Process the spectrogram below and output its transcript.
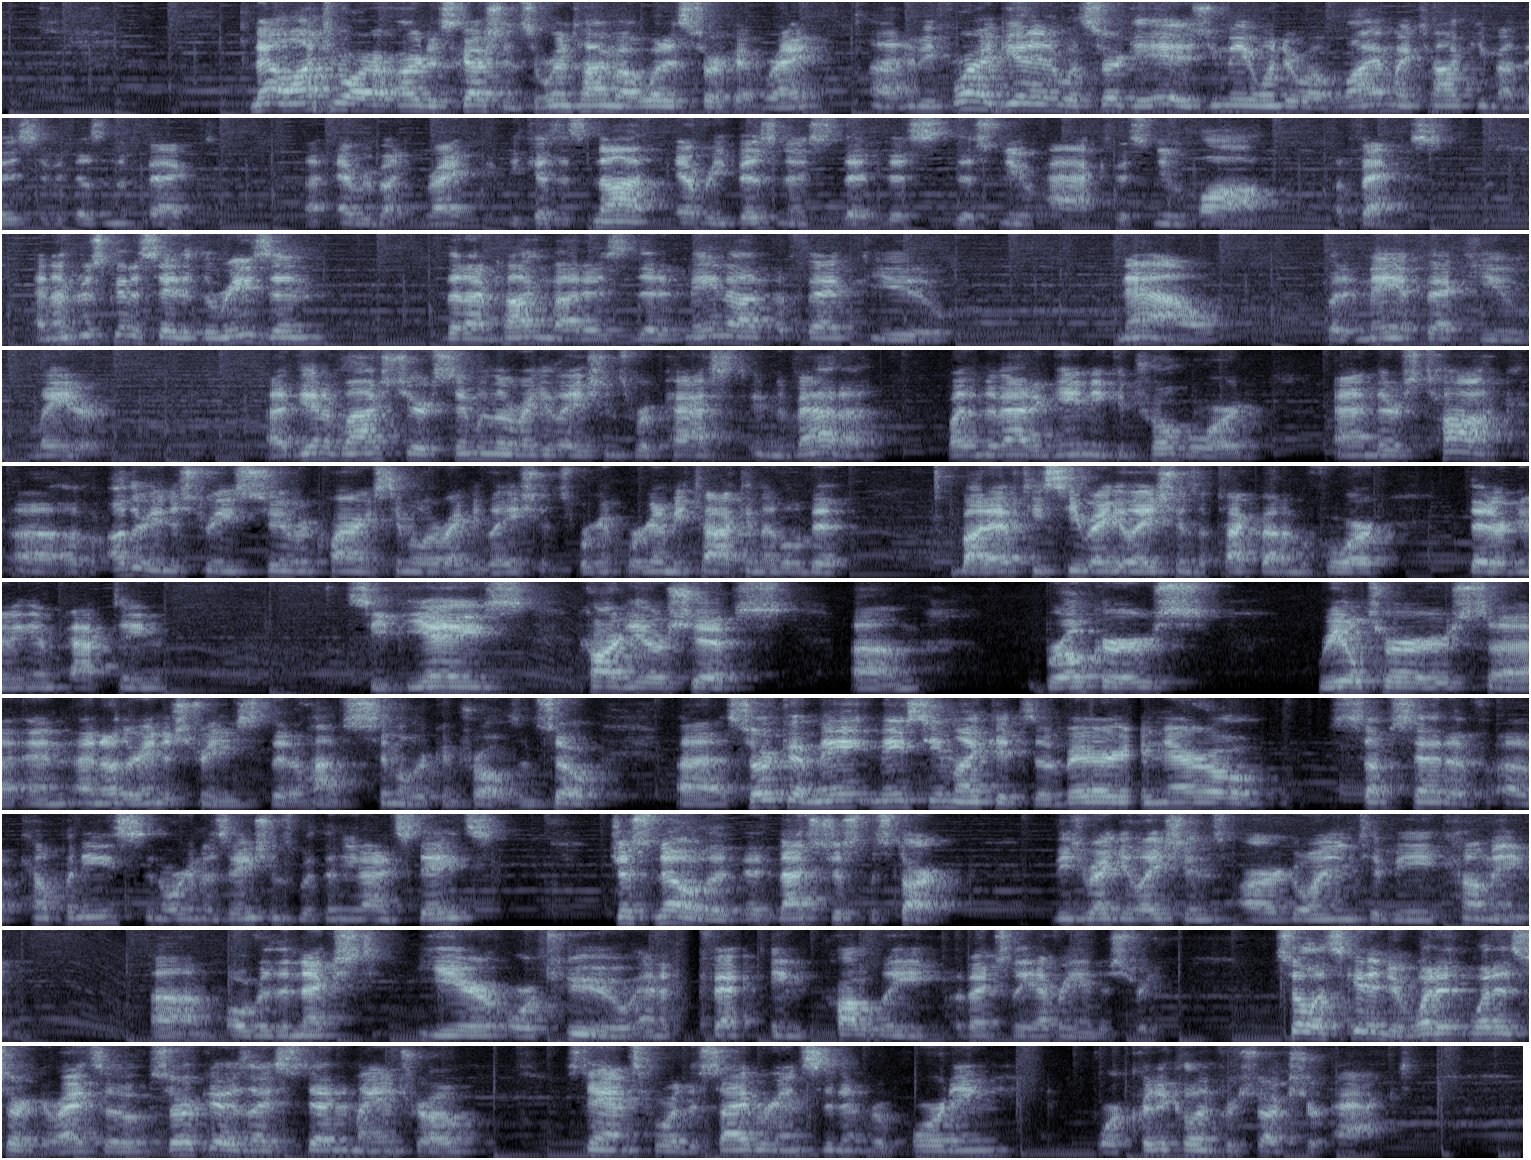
Now on to our, our discussion. So we're to talk about what is CIRCA, right? Uh, and before I get into what CIRCA is, you may wonder, well, why am I talking about this if it doesn't affect uh, everybody, right? Because it's not every business that this this new act, this new law affects. And I'm just going to say that the reason that I'm talking about is that it may not affect you now, but it may affect you later. At the end of last year, similar regulations were passed in Nevada by the Nevada Gaming Control Board, and there's talk uh, of other industries soon requiring similar regulations. We're, we're going to be talking a little bit about FTC regulations. I've talked about them before that are going to be impacting CPAs, car dealerships, um, brokers, realtors uh, and, and other industries that'll have similar controls. And so uh, CIRCA may, may seem like it's a very narrow subset of, of companies and organizations within the United States. Just know that that's just the start. These regulations are going to be coming um, over the next year or two and affecting probably eventually every industry. So let's get into it. What is, what is CIRCA, right? So CIRCA, as I said in my intro, stands for the Cyber Incident Reporting or Critical Infrastructure Act.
